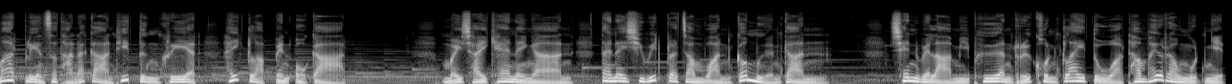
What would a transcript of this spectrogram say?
มารถเปลี่ยนสถานการณ์ที่ตึงเครียดให้กลับเป็นโอกาส ไม่ใช่แค่ในงาน แต่ในชีวิตประจำวันก็เหมือนกัน เช่นเวลามีเพื่อนหรือคนใกล้ตัวทำให้เราหงุดหงิด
